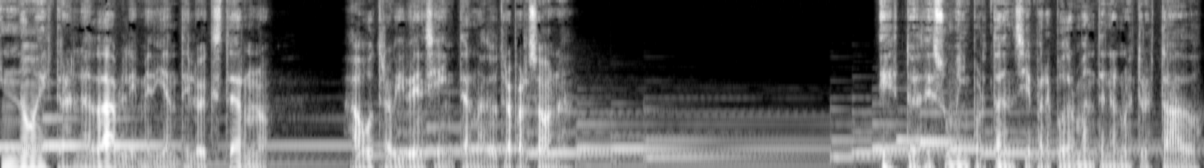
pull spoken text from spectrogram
y no es trasladable mediante lo externo a otra vivencia interna de otra persona. Esto es de suma importancia para poder mantener nuestro estado.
